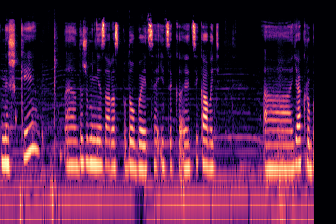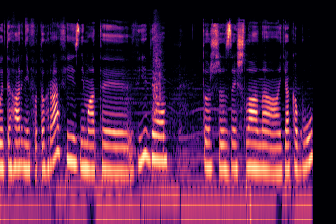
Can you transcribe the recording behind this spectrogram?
книжки. Е, Дуже мені зараз подобається і цик- е, цікавить, е, як робити гарні фотографії, знімати відео. Тож зайшла на Якабу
